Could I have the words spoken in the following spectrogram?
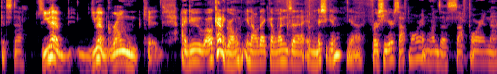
Good stuff. So you have you have grown kids. I do. Well, kind of grown. You know, like uh, one's uh, in Michigan, yeah, first year sophomore, and one's a sophomore in uh,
